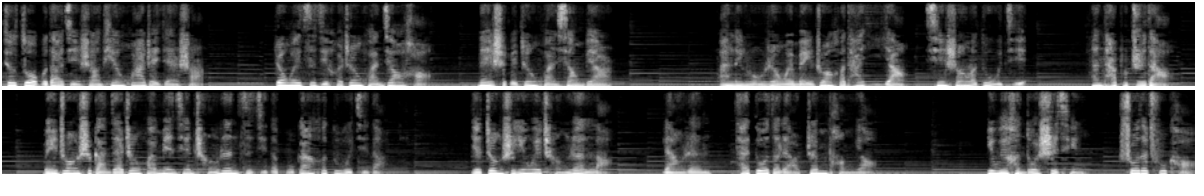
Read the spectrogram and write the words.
就做不到锦上添花这件事儿。认为自己和甄嬛交好，那是给甄嬛镶边儿。安陵容认为眉庄和她一样，心生了妒忌，但她不知道，眉庄是敢在甄嬛面前承认自己的不甘和妒忌的。也正是因为承认了，两人才做得了真朋友。因为很多事情说得出口，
